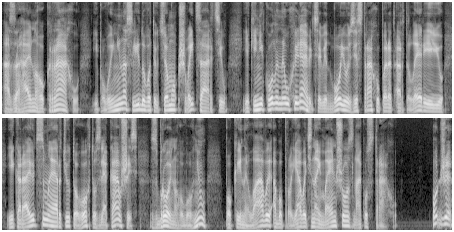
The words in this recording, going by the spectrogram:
а загального краху, і повинні наслідувати в цьому швейцарців, які ніколи не ухиляються від бою зі страху перед артилерією і карають смертю того, хто, злякавшись збройного вогню, покине лави або проявить найменшого знаку страху. Отже,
